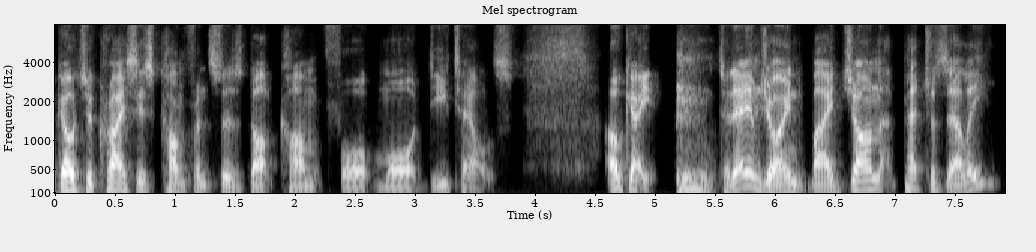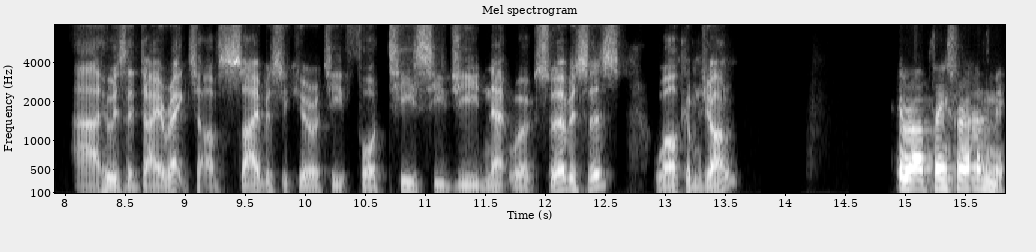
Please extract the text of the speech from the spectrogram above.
go to crisisconferences.com for more details. Okay, today I'm joined by John Petrozelli, who is the Director of Cybersecurity for TCG Network Services. Welcome, John. Hey, Rob. Thanks for having me.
